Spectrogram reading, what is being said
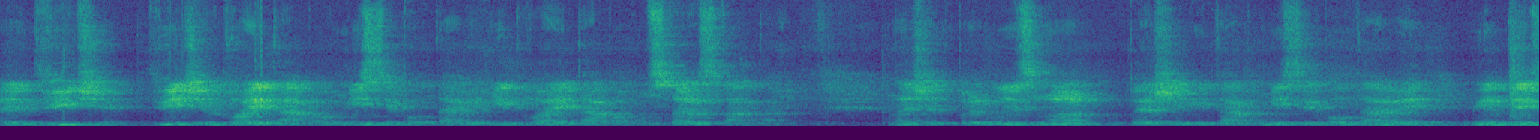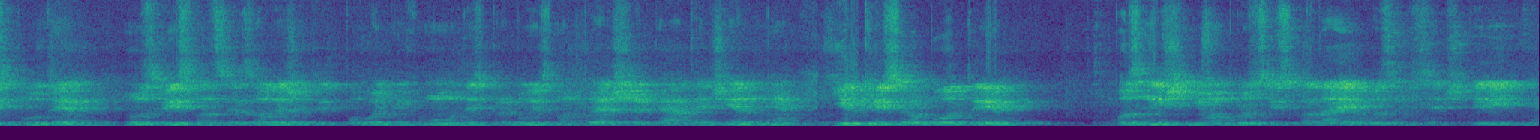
двічі. Двічі в два етапи в місті Полтаві і два етапи у старостатах. Значить, приблизно перший етап в місті Полтаві він десь буде, ну звісно, це залежить від погодних умов, десь приблизно 1-5 червня. Кількість роботи по знищенню амброзії складає 84 дня.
